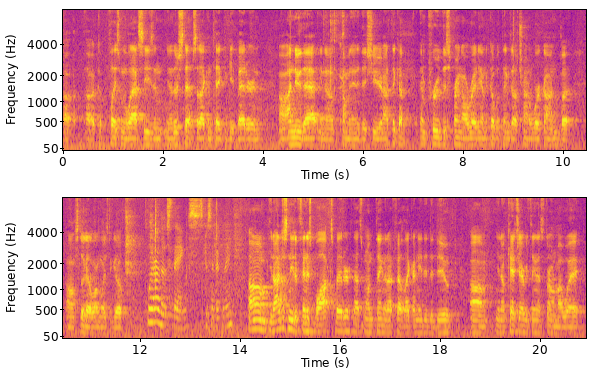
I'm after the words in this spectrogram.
uh, a couple plays from the last season, you know, there's steps that I can take to get better. And uh, I knew that, you know, coming into this year. And I think I've improved this spring already on a couple of things I was trying to work on, but um, still got a long ways to go. What are those things specifically? Um, you know, I just need to finish blocks better. That's one thing that I felt like I needed to do. Um, you know, catch everything that's thrown my way.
